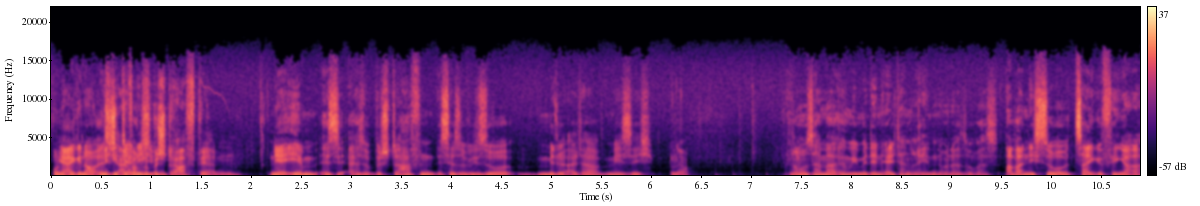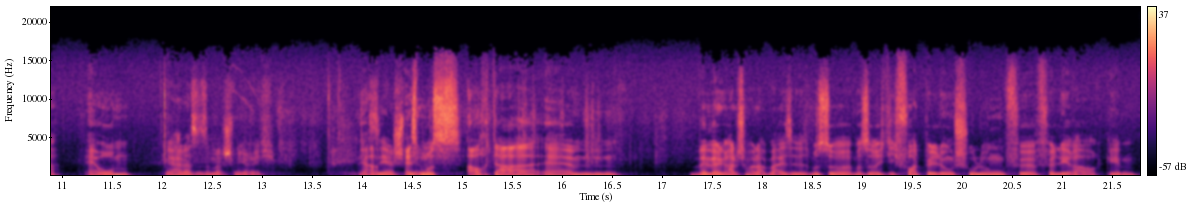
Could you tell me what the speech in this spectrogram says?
Und Ja, genau, es nicht geht ja einfach nicht nur bestraft werden. Ja, eben. Es, also bestrafen ist ja sowieso mittelaltermäßig. Ja. Man muss ja mal irgendwie mit den Eltern reden oder sowas. Aber nicht so Zeigefinger erhoben. ja, das ist immer schwierig. Ja. Sehr schwierig. Es muss auch da, ähm, wenn wir gerade schon mal dabei sind, es muss so, muss so richtig Fortbildung, Schulungen für, für Lehrer auch geben.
